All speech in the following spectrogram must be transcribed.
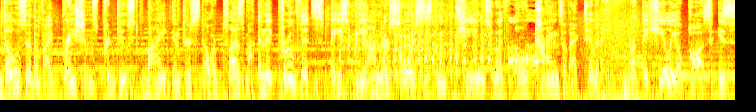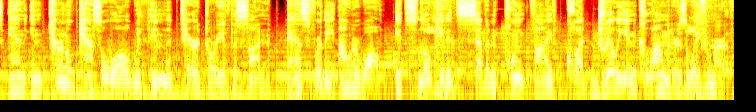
Those are the vibrations produced by interstellar plasma, and they prove that space beyond our solar system teems with all kinds of activity. But the heliopause is an internal castle wall within the territory of the Sun. As for the outer wall, it's located 7.5 quadrillion kilometers away from Earth.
